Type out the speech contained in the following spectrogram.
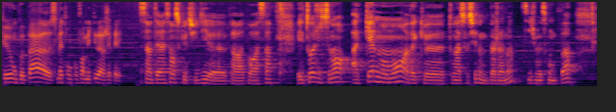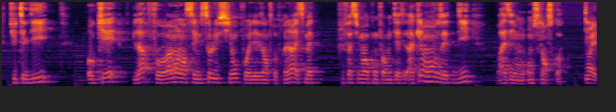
qu'on ne peut pas se mettre en conformité au RGPD. C'est intéressant ce que tu dis par rapport à ça. Et toi, justement, à quel moment, avec ton associé, donc Benjamin, si je me trompe pas, tu t'es dit, OK, là, faut vraiment lancer une solution pour aider les entrepreneurs et se mettre plus facilement en conformité. À quel moment vous êtes dit, vas-y, on, se lance quoi? Ouais.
